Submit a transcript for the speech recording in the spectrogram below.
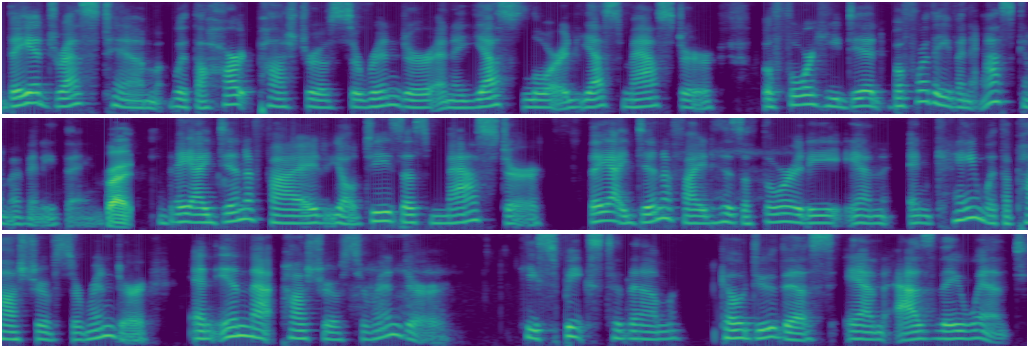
They addressed him with a heart posture of surrender and a yes, Lord, yes, Master, before he did, before they even asked him of anything right. They identified y'all jesus master they identified his authority and and came with a posture of surrender and in that posture of surrender he speaks to them go do this and as they went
